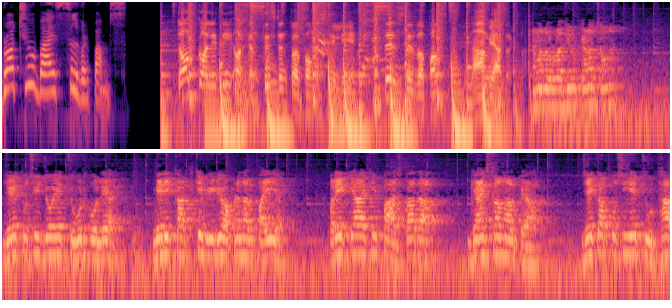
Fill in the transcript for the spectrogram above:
brought to you by Silver Pumps. Top quality और कंसिस्टेंट परफॉर्मेंस के लिए सिर्फ सिल्वर पंप नाम याद रखना ਮੈਂ ਅਰੋੜਾ ਜੀ ਨੂੰ ਕਹਿਣਾ ਚਾਹੁੰਦਾ ਜੇ ਤੁਸੀਂ ਜੋ ਇਹ ਝੂਠ ਬੋਲਿਆ ਮੇਰੀ ਕੱਟ ਕੇ ਵੀਡੀਓ ਆਪਣੇ ਨਾਲ ਪਾਈ ਆ ਔਰ ਇਹ ਕਿਹਾ ਕਿ ਭਾਜਪਾ ਦਾ ਗੈਂਗਸਟਰਾਂ ਨਾਲ ਪਿਆਰ ਜੇਕਰ ਤੁਸੀਂ ਇਹ ਝੂਠਾ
